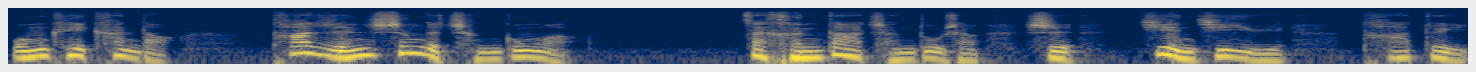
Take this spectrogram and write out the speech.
我们可以看到他人生的成功啊，在很大程度上是建基于他对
